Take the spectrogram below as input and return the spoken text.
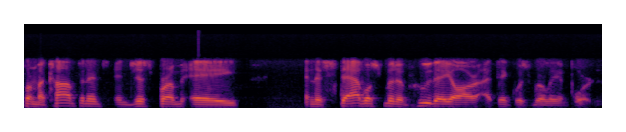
from a confidence and just from a an establishment of who they are, I think was really important.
